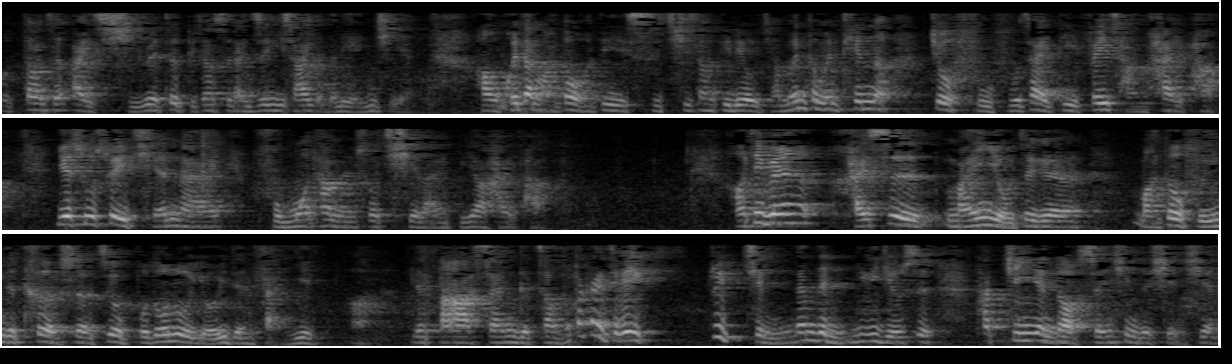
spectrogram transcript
我当这爱喜悦，这比较是来自伊莎雅的连结。好，回到马窦第十七章第六节，门徒们听了就俯伏在地，非常害怕。耶稣遂前来抚摸他们，说：“起来，不要害怕。”好，这边还是蛮有这个马窦福音的特色，只有博多禄有一点反应啊，要搭三个帐篷，大概可以。最简单的理解就是，他惊艳到神性的显现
